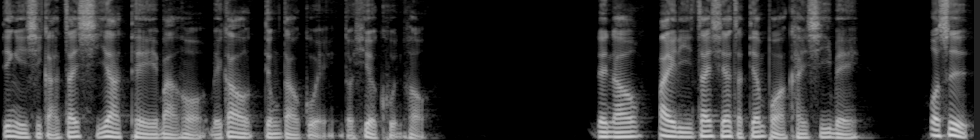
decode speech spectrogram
等于是甲在时啊提肉吼，卖到中昼过就休困吼，然后拜二在时啊十点半开始卖，或是。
